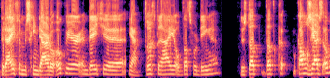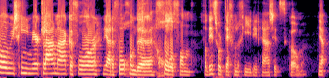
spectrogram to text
Bedrijven misschien daardoor ook weer een beetje ja, terugdraaien op dat soort dingen. Dus dat, dat kan ons juist ook wel misschien weer klaarmaken voor ja, de volgende golf van, van dit soort technologieën die eraan zitten te komen. Ja.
